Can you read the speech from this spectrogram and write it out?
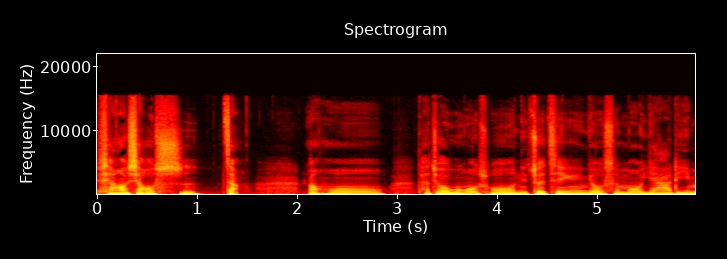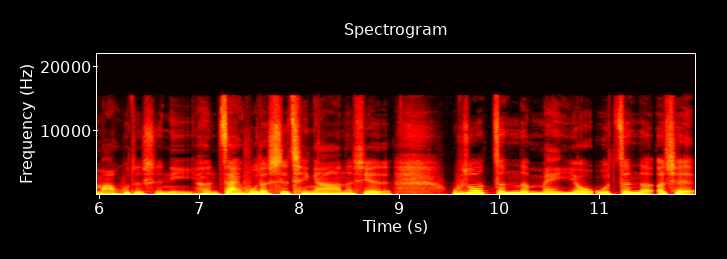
想要消失这样。然后他就有问我说：“你最近有什么压力吗？或者是你很在乎的事情啊？那些？”我说：“真的没有，我真的，而且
